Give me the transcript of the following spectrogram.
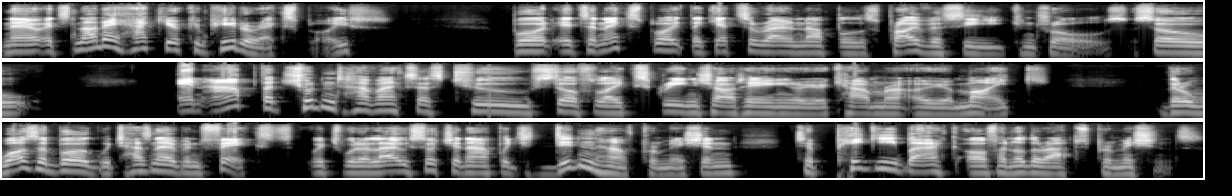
Now, it's not a hack your computer exploit, but it's an exploit that gets around Apple's privacy controls. So, an app that shouldn't have access to stuff like screenshotting or your camera or your mic there was a bug which has now been fixed, which would allow such an app which didn't have permission to piggyback off another app's permissions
